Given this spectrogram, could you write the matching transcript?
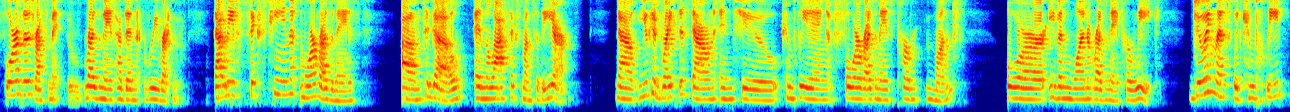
Four of those resume, resumes have been rewritten. That leaves 16 more resumes um, to go in the last six months of the year. Now, you could break this down into completing four resumes per month or even one resume per week. Doing this would complete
